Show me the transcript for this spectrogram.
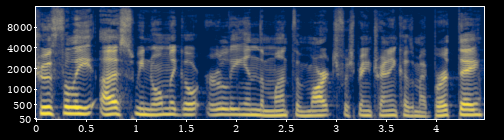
Truthfully, us, we normally go early in the month of March for spring training because of my birthday.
